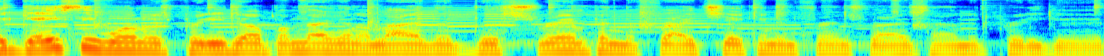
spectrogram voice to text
The Gacy one was pretty dope. I'm not gonna lie. The the shrimp and the fried chicken and French fries sounded pretty good.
